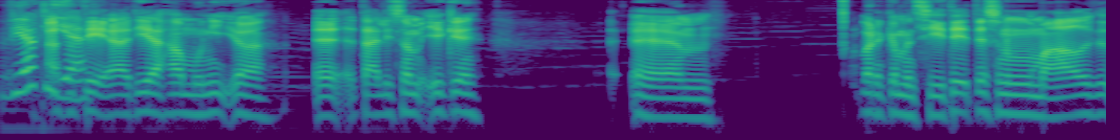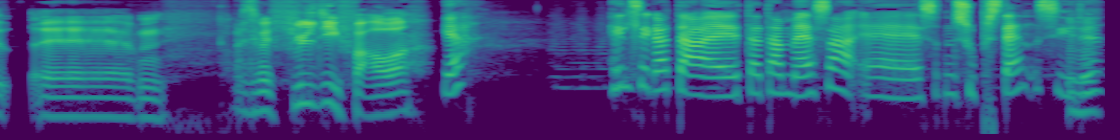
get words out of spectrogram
Virkelig, Altså, ja. det er de her harmonier, øh, der er ligesom ikke... Øh, hvordan kan man sige? Det, det er sådan nogle meget... Øh, hvordan fyldige farver. Helt sikkert, der er, der, der er masser af sådan substans i Mhm. mm-hmm. det.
